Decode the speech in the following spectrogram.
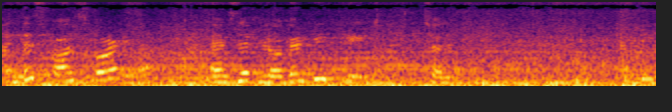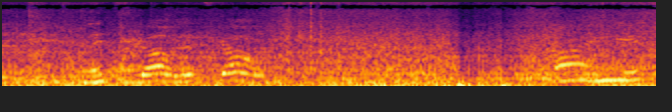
And this passport as a blogger की treat. चलो. Let's go, let's go. आइए. आ,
